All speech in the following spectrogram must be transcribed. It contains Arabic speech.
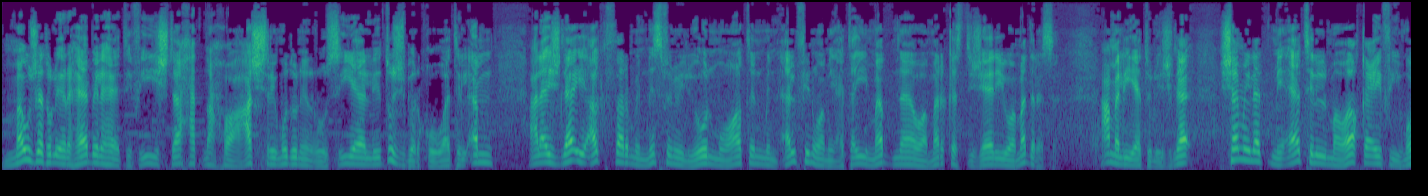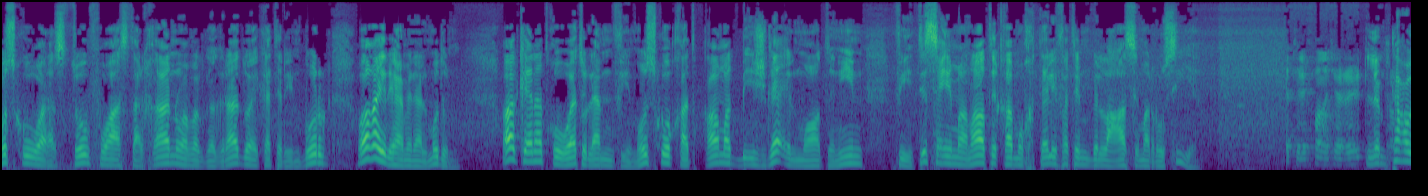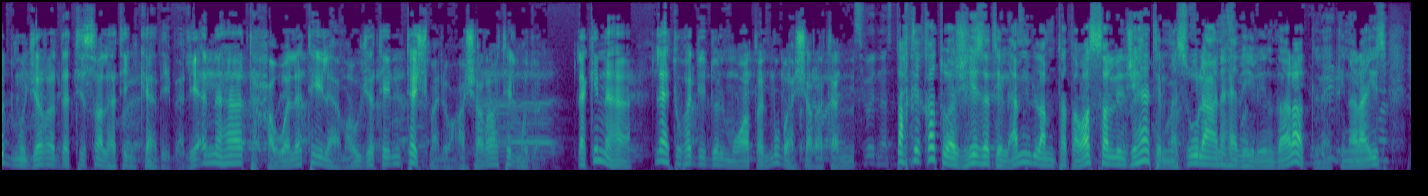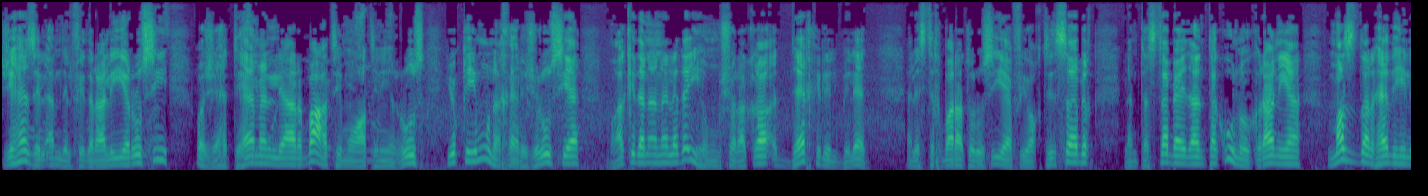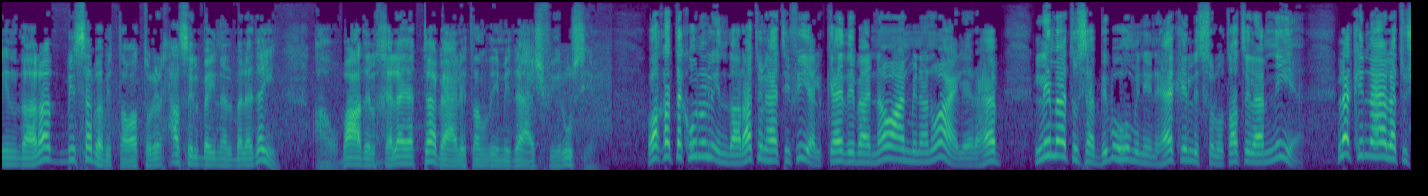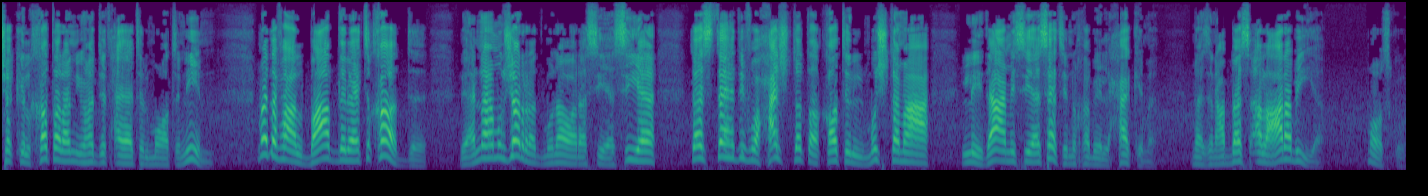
موجة الإرهاب الهاتفي اجتاحت نحو عشر مدن روسية لتجبر قوات الأمن على إجلاء أكثر من نصف مليون مواطن من 1200 مبنى ومركز تجاري ومدرسة. عملية الإجلاء شملت مئات المواقع في موسكو ورستوف وأسترخان وفولغوغراد ويكاترينبورغ وغيرها من المدن. وكانت قوات الأمن في موسكو قد قامت بإجلاء المواطنين في تسع مناطق مختلفة بالعاصمة الروسية. لم تعد مجرد اتصالات كاذبة لأنها تحولت إلى موجة تشمل عشرات المدن. لكنها لا تهدد المواطن مباشرة. تحقيقات أجهزة الأمن لم تتوصل للجهات المسؤولة عن هذه الإنذارات لكن رئيس جهاز الأمن الفيدرالي الروسي وجه اتهاما لأربعة مواطنين روس يقيمون خارج روسيا مؤكدا أن لديهم شركاء داخل البلاد. الاستخبارات الروسية في وقت سابق لم تستبعد أن تكون أوكرانيا مصدر هذه الإنذارات بسبب التوتر الحاصل بين البلدين أو بعض الخلايا التابعة لتنظيم داعش في روسيا. وقد تكون الإنذارات الهاتفية الكاذبة نوعا من أنواع الإرهاب لما تسببه من إنهاك للسلطات الأمنية لكنها لا تشكل خطرا يهدد حياة المواطنين. ما دفع البعض للاعتقاد بأنها مجرد مناورة سياسية تستهدف حشد طاقات المجتمع لدعم سياسات النخب الحاكمة. مازن عباس العربية موسكو.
